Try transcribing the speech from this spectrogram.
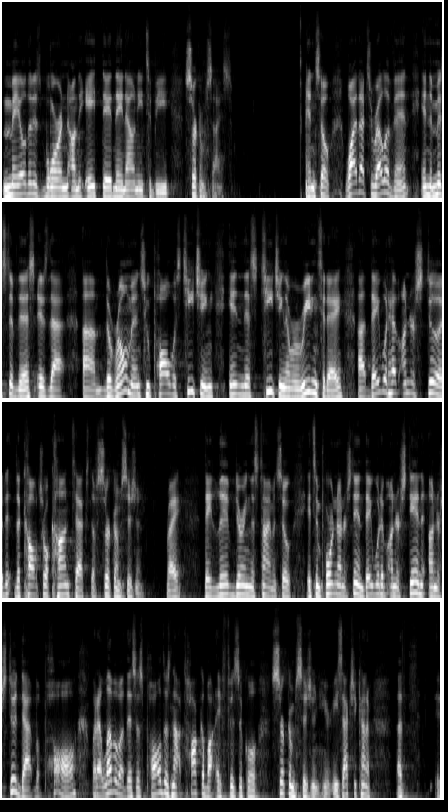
male that is born on the eighth day, they now need to be circumcised. And so, why that's relevant in the midst of this is that um, the Romans, who Paul was teaching in this teaching that we're reading today, uh, they would have understood the cultural context of circumcision, right? They lived during this time. And so, it's important to understand they would have understand, understood that. But Paul, what I love about this is Paul does not talk about a physical circumcision here. He's actually kind of uh,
